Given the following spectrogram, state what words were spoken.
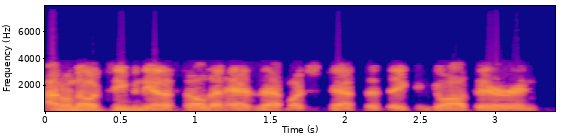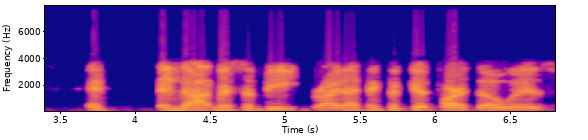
I don't know a team in the NFL that has that much depth that they can go out there and and not miss a beat, right? I think the good part though is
